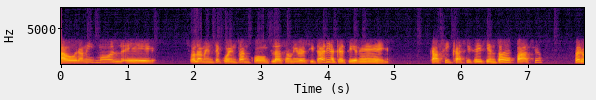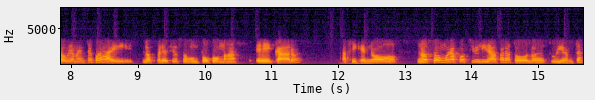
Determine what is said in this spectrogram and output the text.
Ahora mismo eh, solamente cuentan con Plaza Universitaria, que tiene casi, casi 600 espacios, pero obviamente pues ahí los precios son un poco más eh, caros, así que no no son una posibilidad para todos los estudiantes,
